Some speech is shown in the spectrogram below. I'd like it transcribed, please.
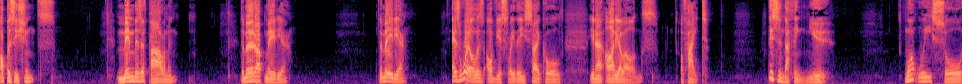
oppositions, members of parliament, the Murdoch media, the media, as well as obviously these so called, you know, ideologues of hate. This is nothing new. What we saw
